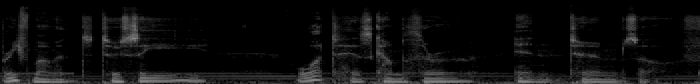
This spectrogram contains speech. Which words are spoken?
brief moment to see what has come through in terms of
